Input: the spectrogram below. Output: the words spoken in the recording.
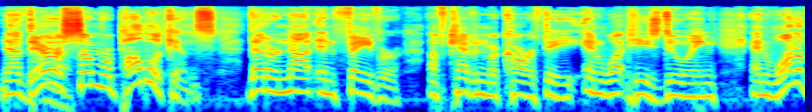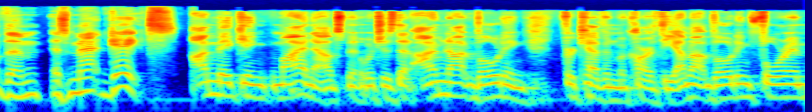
Now, there are some Republicans that are not in favor of Kevin McCarthy and what he's doing, and one of them is Matt Gaetz. I'm making my announcement, which is that I'm not voting for Kevin McCarthy. I'm not voting for him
